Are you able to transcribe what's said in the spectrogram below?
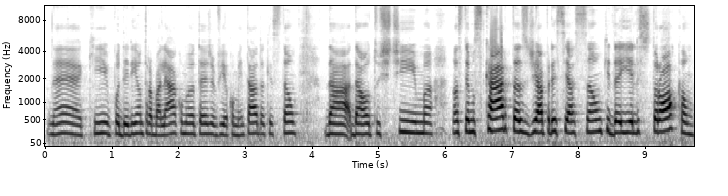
né, que poderiam trabalhar, como eu até já havia comentado, a questão da, da autoestima. Nós temos cartas de apreciação que daí eles trocam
